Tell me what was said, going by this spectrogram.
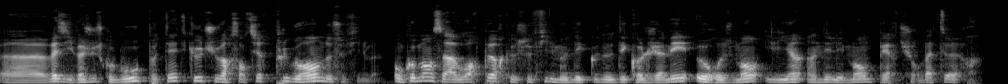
Euh, vas-y, va jusqu'au bout, peut-être que tu vas ressortir plus grand de ce film. On commence à avoir peur que ce film ne décolle jamais, heureusement, il y a un élément perturbateur.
